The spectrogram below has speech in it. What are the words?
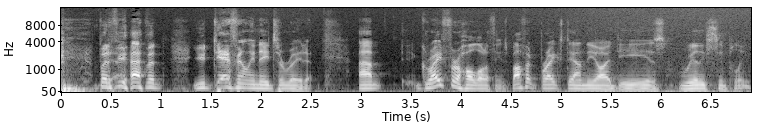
but if you haven't, you definitely need to read it. Um, great for a whole lot of things. Buffett breaks down the ideas really simply.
